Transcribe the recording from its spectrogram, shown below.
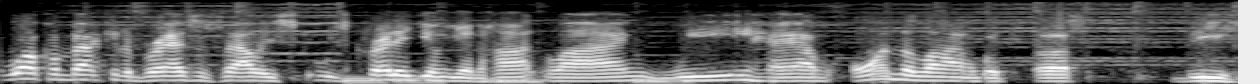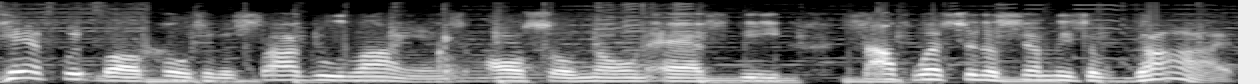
Welcome back to the Brazos Valley Schools Credit Union Hotline. We have on the line with us the head football coach of the Sagu Lions, also known as the Southwestern Assemblies of God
